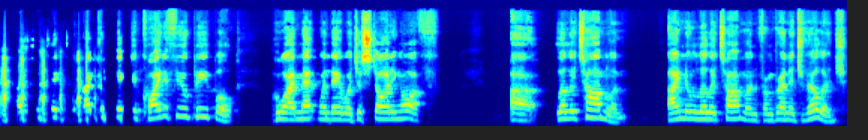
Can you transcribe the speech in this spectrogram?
I, predicted, I predicted quite a few people who I met when they were just starting off. Uh, Lily Tomlin. I knew Lily Tomlin from Greenwich Village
